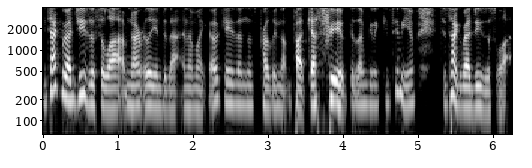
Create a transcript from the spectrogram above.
you talk about Jesus a lot. I'm not really into that. And I'm like, okay, then that's probably not the podcast for you because I'm going to continue to talk about Jesus a lot.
